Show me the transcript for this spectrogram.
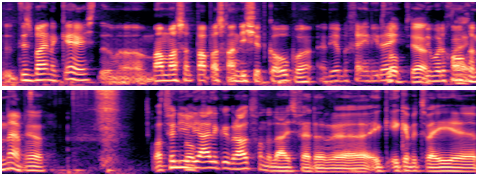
het is bijna kerst. Uh, mama's en papa's gaan die shit kopen en die hebben geen idee. Klopt, ja. Die worden gewoon Nee. genapt. Wat vinden jullie eigenlijk überhaupt van de lijst verder? Eh, ik, ik heb er twee eh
